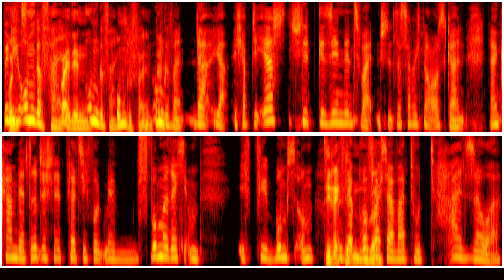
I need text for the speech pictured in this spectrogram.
bin ich umgefallen. Bei den umgefallen. Umgefallen. Umgefallen. Da, ja, ich habe den ersten Schnitt gesehen, den zweiten Schnitt. Das habe ich noch ausgehalten. Dann kam der dritte Schnitt, plötzlich wurde mir schwummerig und ich fiel bums um. Direkt und der hinten rüber. Professor war total sauer.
